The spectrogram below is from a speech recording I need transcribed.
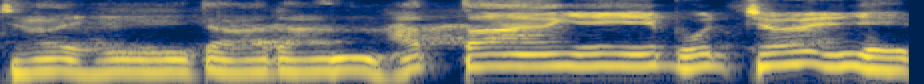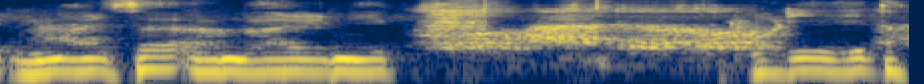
저희들은 마땅히 부처님 말씀을 믿고 오리다.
